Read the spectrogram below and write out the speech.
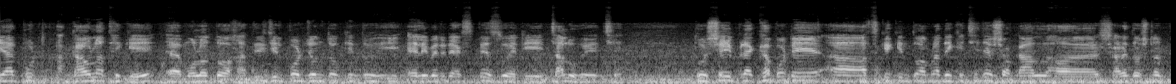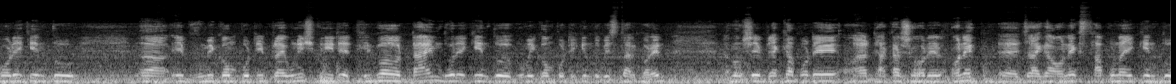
এয়ারপোর্ট কাওলা থেকে মূলত হাতিরঝিল পর্যন্ত কিন্তু এই এলিভেটেড এক্সপ্রেসওয়েটি চালু হয়েছে। তো সেই প্রেক্ষাপটে আজকে কিন্তু আমরা দেখেছি যে সকাল সাড়ে দশটার পরে কিন্তু এই ভূমিকম্পটি প্রায় উনিশ মিনিটের দীর্ঘ টাইম ধরে কিন্তু ভূমিকম্পটি কিন্তু বিস্তার করেন। এবং সেই প্রেক্ষাপটে ঢাকা শহরের অনেক জায়গা, অনেক স্থাপনায় কিন্তু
